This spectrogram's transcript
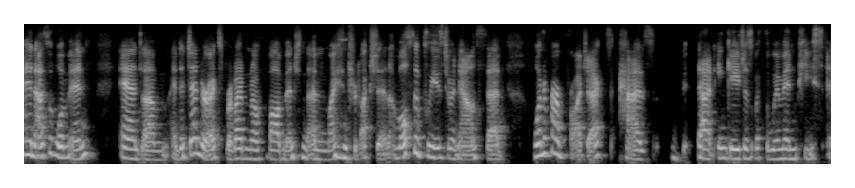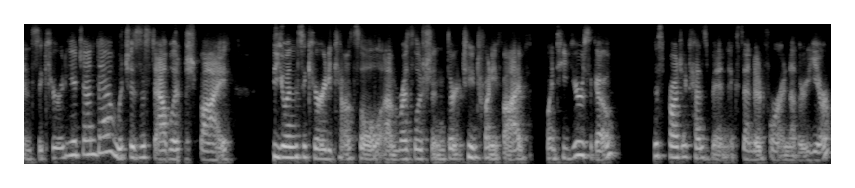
And as a woman and, um, and a gender expert, I don't know if Bob mentioned that in my introduction, I'm also pleased to announce that one of our projects has that engages with the Women, Peace and Security Agenda, which is established by the UN Security Council um, Resolution 1325 20 years ago. This project has been extended for another year.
